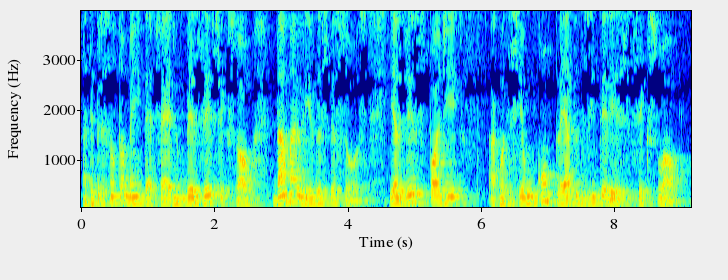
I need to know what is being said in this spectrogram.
A depressão também interfere no desejo sexual da maioria das pessoas e às vezes pode acontecer um completo desinteresse sexual.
